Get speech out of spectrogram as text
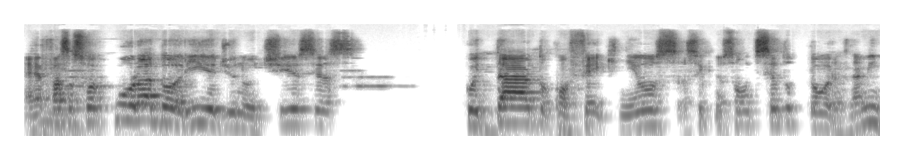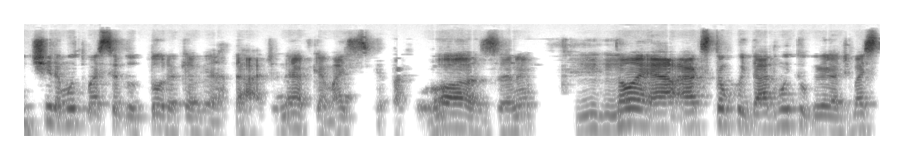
É, faça a sua curadoria de notícias Cuidado com fake news. As fake news são muito sedutoras. Né? A mentira é muito mais sedutora que a verdade, né? porque é mais espetaculosa. Né? Uhum. Então, é, é que tem um cuidado muito grande. Mas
